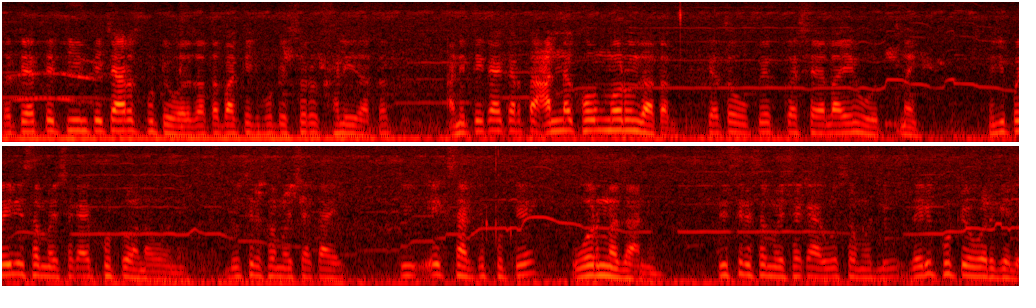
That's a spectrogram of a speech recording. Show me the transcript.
तर त्यात ते तीन ते चारच फुटे वर जातात. बाकीचे फुटे सर्व खाली जातात. आणि ते काय करतात अन्न खाऊन मरून जातात. त्याचा उपयोग कशालाही होत नाही. म्हणजे पहिली समस्या काय? फुटवा न होणे. दुसरी समस्या काय? की एकसारखे फुटे वर न जाणे. तिसरी समस्या काय? ऊसामधली जरी फुटे वर गेले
